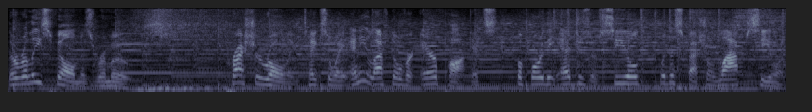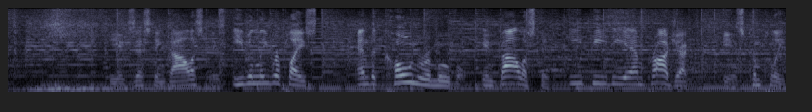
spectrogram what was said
the release film is removed. Pressure rolling takes away any leftover air pockets before the edges are sealed with a special lap sealant. The existing ballast is evenly replaced and the cone removal in ballasted EPDM project is complete.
